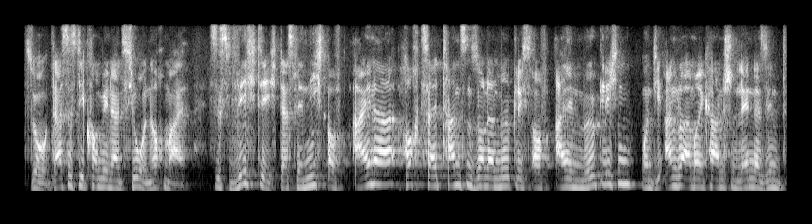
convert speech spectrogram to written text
So, das ist die Kombination. Nochmal. Es ist wichtig, dass wir nicht auf einer Hochzeit tanzen, sondern möglichst auf allen möglichen. Und die angloamerikanischen Länder sind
